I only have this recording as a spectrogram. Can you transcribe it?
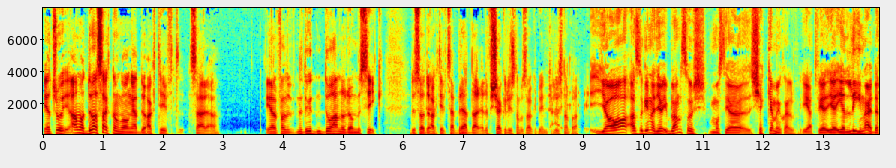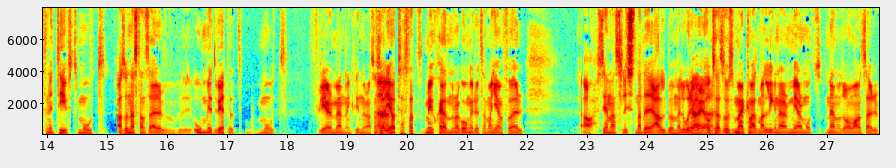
Jag tror, Amma, du har sagt någon gång att du aktivt, så här, i alla fall, då- då handlar det om musik. Du sa att du aktivt så här, breddar, eller försöker lyssna på saker du inte lyssnar på. Ja, alltså grejen är jag, ibland så måste jag checka mig själv i att, för jag, jag, jag linar definitivt mot, alltså nästan så här omedvetet mot fler män än kvinnor. Alltså, så här, Ja. jag har testat mig själv några gånger, du vet, så här, man jämför ja, senast lyssnade album eller whatever, Ja, ja. Och så, här, så, så märker man att man linar mer mot män och då har man så här,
